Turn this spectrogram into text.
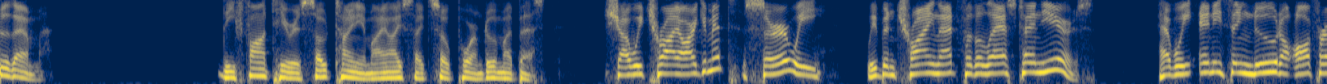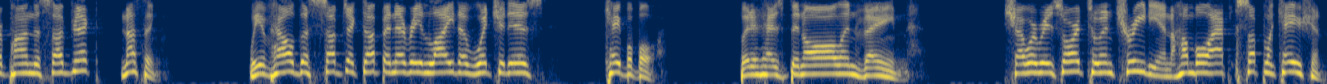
to them. The font here is so tiny, my eyesight's so poor. I'm doing my best. Shall we try argument, sir? We we've been trying that for the last ten years. Have we anything new to offer upon the subject? Nothing. We have held the subject up in every light of which it is capable, but it has been all in vain. Shall we resort to entreaty and humble supplication?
